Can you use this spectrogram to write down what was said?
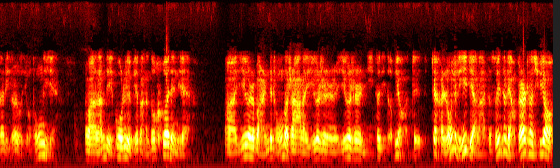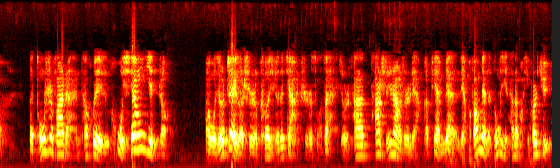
那里边有有东西，是吧？咱们得过滤，别把它都喝进去啊。一个是把人家虫子杀了，一个是一个是你自己得病，这这很容易理解了。所以它两边它需要呃。同时发展，它会互相印证，啊，我觉得这个是科学的价值所在，就是它它实际上是两个片面、两个方面的东西，它在往一块聚，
